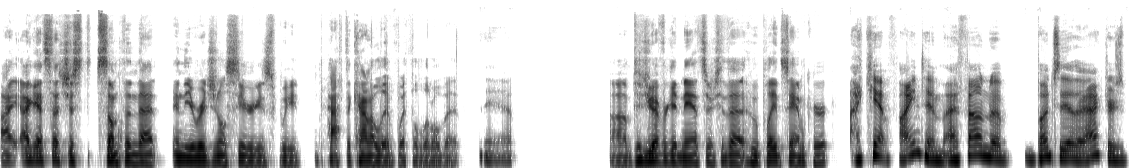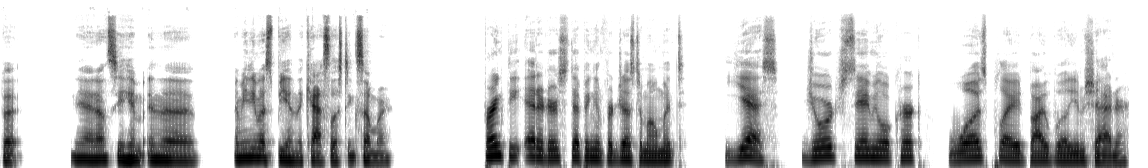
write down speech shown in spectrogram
I, I guess that's just something that in the original series we have to kind of live with a little bit. Yeah. Um, did you ever get an answer to that? Who played Sam Kirk? I can't find him. I found a bunch of the other actors, but yeah, I don't see him in the. I mean, he must be in the cast listing somewhere. Frank, the editor, stepping in for just a moment. Yes, George Samuel Kirk was played by William Shatner.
